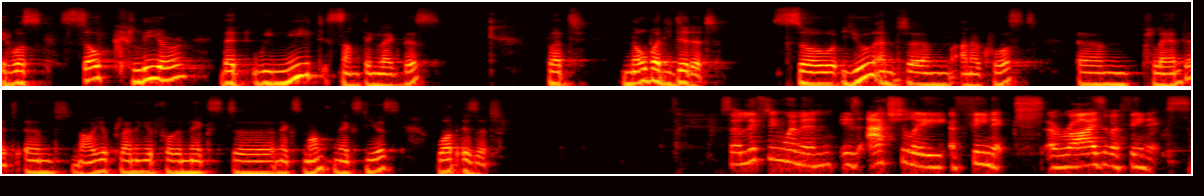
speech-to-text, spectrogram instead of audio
It was so clear that we need something like this but nobody did it. So you and um, anna Kurst um, planned it and now you're planning it for the next uh, next month next years. What is it so, lifting women is actually a phoenix, a rise of a phoenix.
